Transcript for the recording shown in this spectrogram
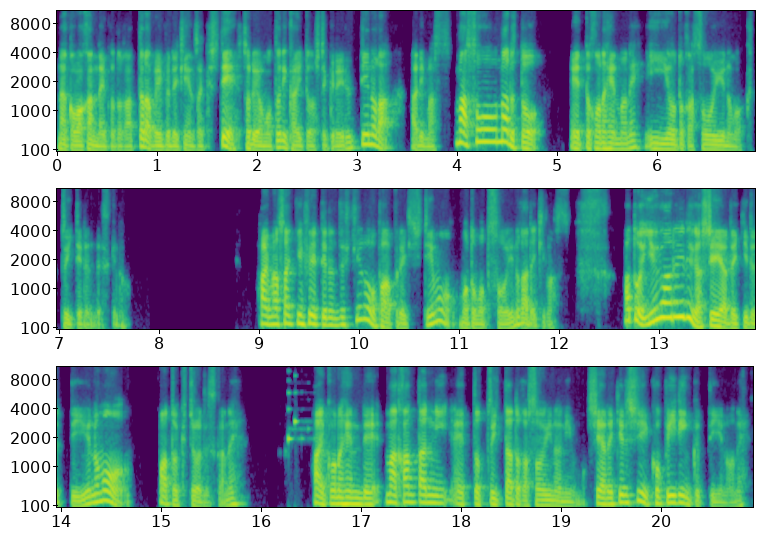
なんかわかんないことがあったら Web で検索して、それを元に回答してくれるっていうのがあります。まあ、そうなると、えっと、この辺のね、引用とかそういうのもくっついてるんですけど。はい。まあ、最近増えてるんですけど、パープレキシティももともとそういうのができます。あと、URL がシェアできるっていうのも、まあ、特徴ですかね。はい。この辺で、まあ、簡単に、えっと、Twitter とかそういうのにもシェアできるし、コピーリンクっていうのをね、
